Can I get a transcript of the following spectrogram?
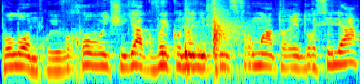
поломкою. Враховуючи, як виконані трансформатори і дросіля,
